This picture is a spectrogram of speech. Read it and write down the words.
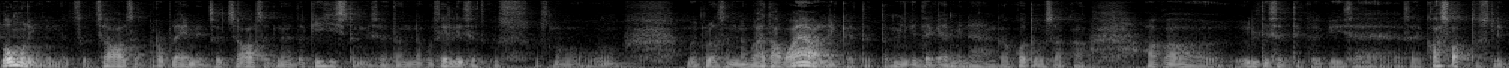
loomulikult need sotsiaalsed probleemid, sotsiaalsed nii-öelda kihistumised on nagu sellised, kus, kus nagu võib-olla see on nagu hädavajalik, et, et mingi tegemine on ka kodus, aga aga üldiselt ikkagi see, see kasvatuslik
